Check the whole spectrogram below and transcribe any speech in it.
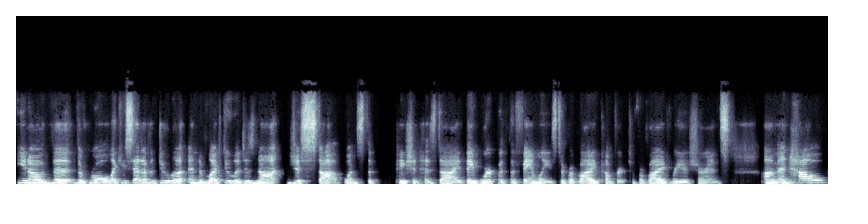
you know the the role like you said of a doula end of life doula does not just stop once the patient has died. They work with the families to provide comfort to provide reassurance. Um, and how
